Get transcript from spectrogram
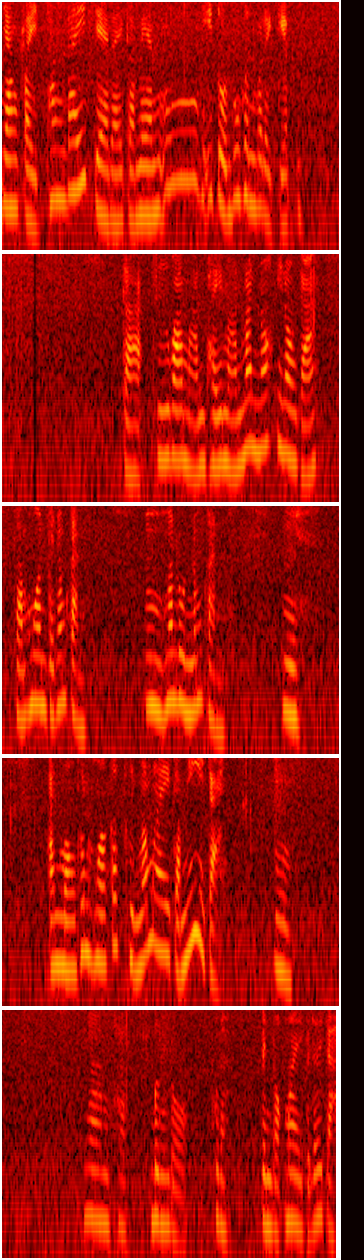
ยังไปทั้งได้แจใดกะแมนอีตนผู้เพิ่นบ่ได้เก็บกะชื่อว่าหมานไผหมานมั่นเนาะพี่น้องจ้ากะมวนไปน้ำกัน อืมมาลุนน้ำกัน นี่ อันมองเพิ่นหัวก็ขึ้นมาใหม่กับมี่จ้ะอืมงามค่ะเบิ่งดอกพูดนะเป็นดอกไม้ไปเลยจ้ะ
